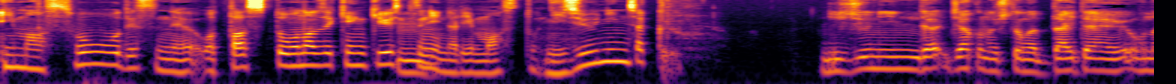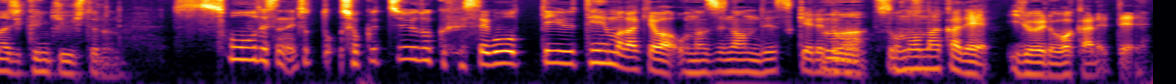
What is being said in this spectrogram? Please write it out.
今そうですね。私と同じ研究室になりますと20人弱、20人弱の人が大体同じ研究してるの？そうですね。ちょっと食中毒防ごうっていうテーマだけは同じなんですけれど、うん。その中でいろいろ分かれて、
